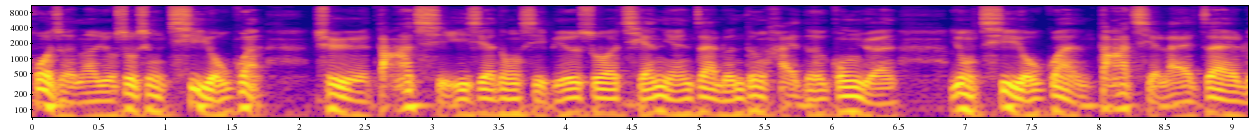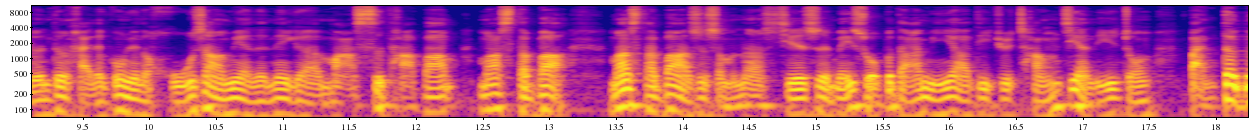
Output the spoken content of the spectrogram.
或者呢，有时候是用汽油罐去打起一些东西。比如说前年在伦敦海德公园用汽油罐搭起来，在伦敦海德公园的湖上面的那个马斯塔巴 （Master Bar），Master Bar 是什么呢？其实是美索不达米亚地区常见的一种板凳。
